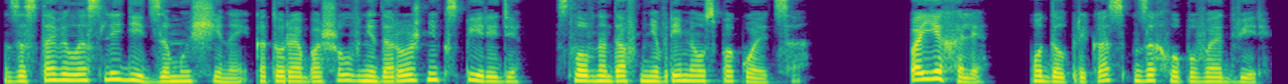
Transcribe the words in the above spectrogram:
заставило следить за мужчиной, который обошел внедорожник спереди, словно дав мне время успокоиться. «Поехали», — отдал приказ, захлопывая дверь.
